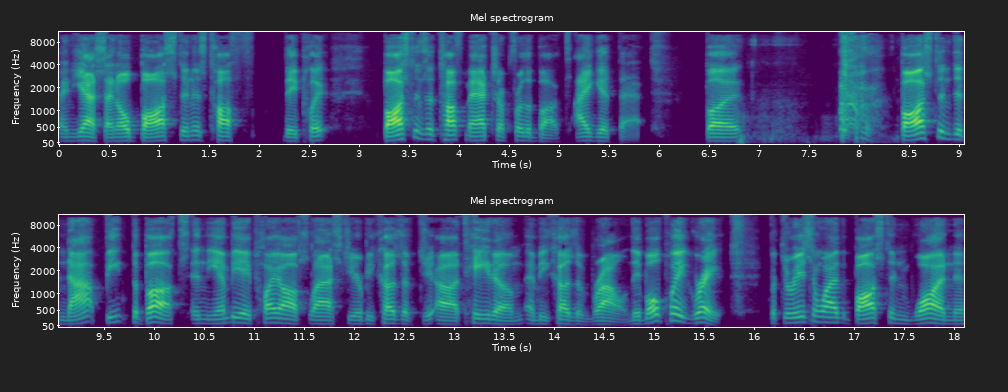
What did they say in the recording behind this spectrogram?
And yes, I know Boston is tough. They play Boston's a tough matchup for the Bucks. I get that. But Boston did not beat the Bucks in the NBA playoffs last year because of uh, Tatum and because of Brown. They both played great, but the reason why Boston won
